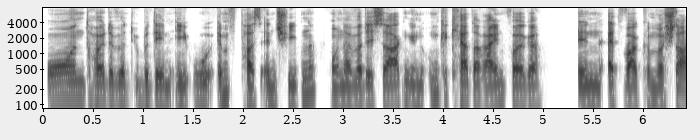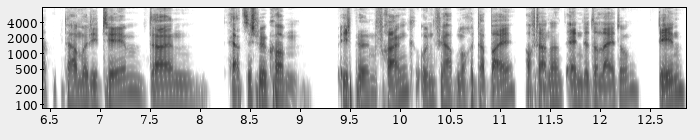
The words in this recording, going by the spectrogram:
und heute wird über den EU-Impfpass entschieden. Und da würde ich sagen, in umgekehrter Reihenfolge in etwa können wir starten. Da haben wir die Themen. Dann herzlich willkommen. Ich bin Frank und wir haben noch dabei auf der anderen Ende der Leitung den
